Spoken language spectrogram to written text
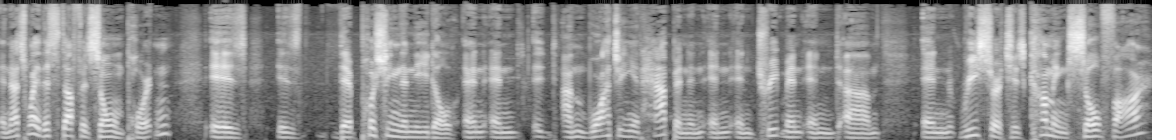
And that's why this stuff is so important. Is is they're pushing the needle, and and it, I'm watching it happen and in, in treatment and um, and research is coming so far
